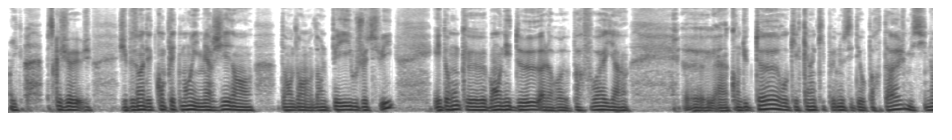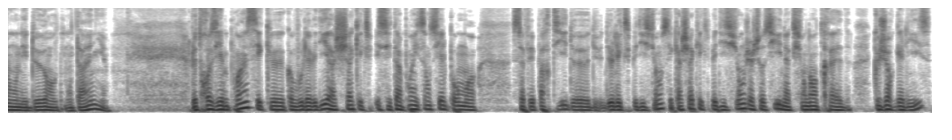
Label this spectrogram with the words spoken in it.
parce que j'ai besoin d'être complètement immergé dans, dans, dans, dans, le pays où je suis. Et donc, euh, bon, on est deux. Alors, euh, parfois, il y a un, euh, un conducteur ou quelqu'un qui peut nous aider au portage, mais sinon, on est deux en haute montagne. Le troisième point, c'est que, comme vous l'avez dit, à chaque c'est un point essentiel pour moi, ça fait partie de, l'expédition, c'est qu'à chaque expédition, j'associe une action d'entraide que j'organise,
